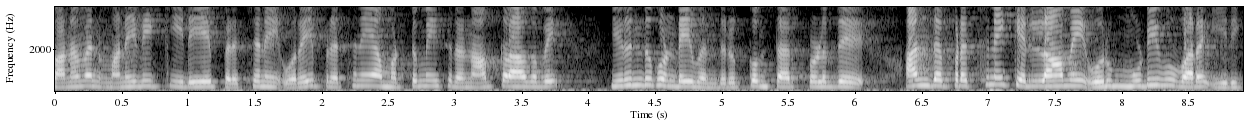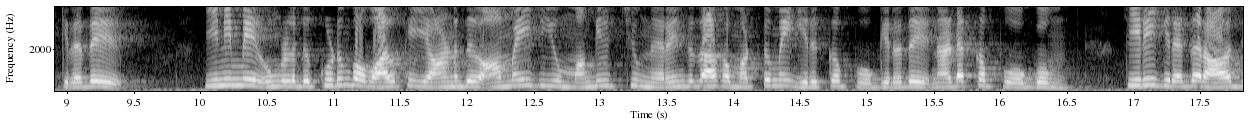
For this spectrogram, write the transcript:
கணவன் மனைவிக்கு இடையே பிரச்சனை ஒரே பிரச்சனையா மட்டுமே சில நாட்களாகவே இருந்து கொண்டே வந்திருக்கும் தற்பொழுது. அந்த பிரச்சனைக்கு எல்லாமே ஒரு முடிவு வர இருக்கிறது. இனிமேல் உங்களது குடும்ப வாழ்க்கையானது அமைதியும் மகிழ்ச்சியும் நிறைந்ததாக மட்டுமே இருக்க போகிறது நடக்க போகும். திரிகிரக ராஜ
